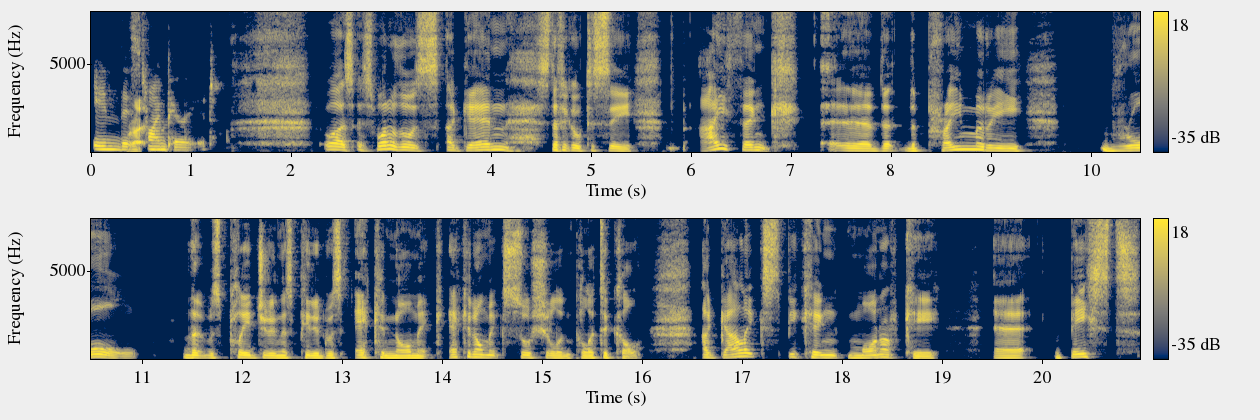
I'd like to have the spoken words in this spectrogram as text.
in this right. time period? Well, it's, it's one of those, again, it's difficult to say. I think uh, that the primary role that was played during this period was economic, economic, social, and political. A Gaelic speaking monarchy uh, based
